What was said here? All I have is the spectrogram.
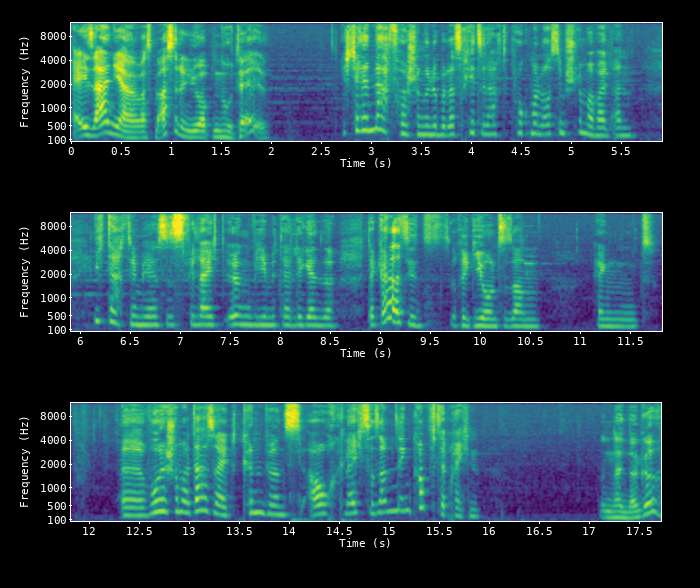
Hey Sanja, was machst du denn überhaupt im Hotel? Ich stelle Nachforschungen über das rätselhafte Pokémon aus dem Schlummerwald an. Ich dachte mir, es ist vielleicht irgendwie mit der Legende der Galaxy-Region zusammenhängend. Äh, wo ihr schon mal da seid, können wir uns auch gleich zusammen den Kopf zerbrechen. Nein, danke.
